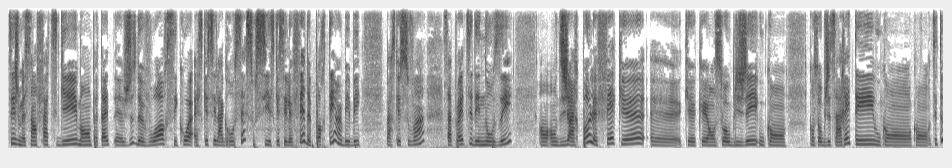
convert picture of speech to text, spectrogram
sais, je me sens fatiguée. Bon, peut-être euh, juste de voir c'est quoi. Est-ce que c'est la grossesse aussi? Est-ce que c'est le fait de porter un bébé? Parce que souvent, ça peut être des nausées. On, on digère pas le fait que euh, que qu'on soit obligé ou qu'on qu'on soit obligé de s'arrêter ou qu'on qu'on tu sais tout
